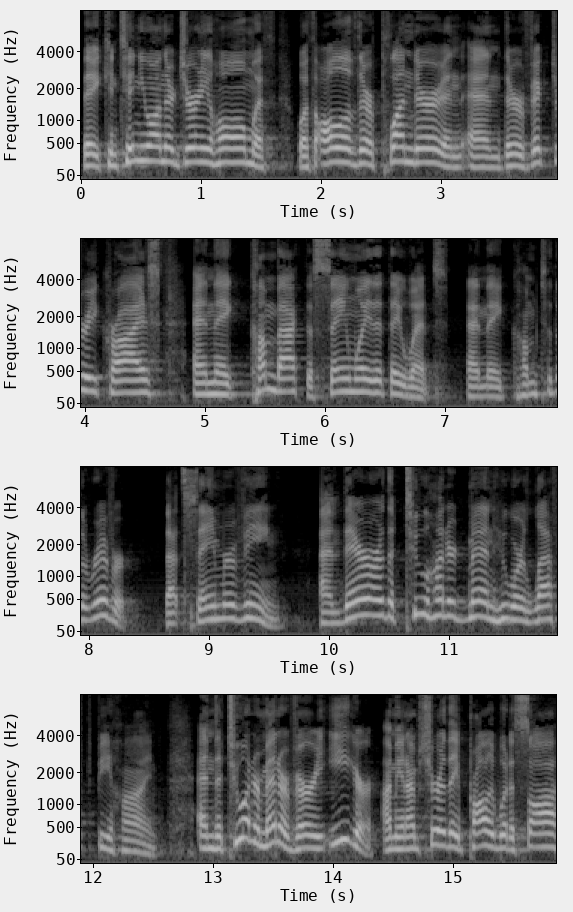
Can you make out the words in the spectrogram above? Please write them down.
They continue on their journey home with, with all of their plunder and, and their victory cries, and they come back the same way that they went. And they come to the river, that same ravine. And there are the 200 men who were left behind. And the 200 men are very eager. I mean, I'm sure they probably would have saw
